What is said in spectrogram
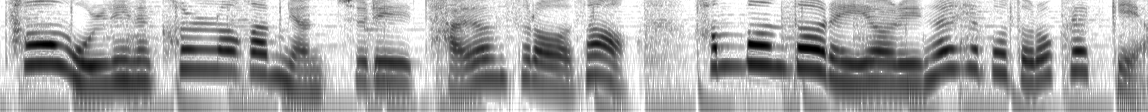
처음 올리는 컬러감 연출이 자연스러워서 한 번 더 layering을 해보도록 할게요.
